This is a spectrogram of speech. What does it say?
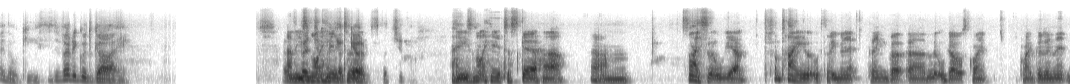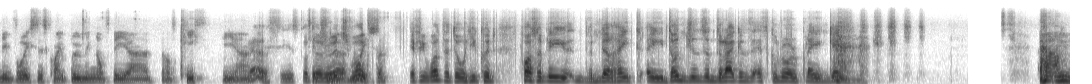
I know Keith. He's a very good guy. And I've he's not here to- girls, but you know. And he's not here to scare her. Um, it's a nice little, yeah, some tiny little three minute thing, but uh, little girl's quite quite good in it. The voice is quite booming of the uh, of Keith, the uh, Yes, he's got a rich voice. monster. If he wanted to, he could possibly narrate a Dungeons and Dragons esque role playing game. Um,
